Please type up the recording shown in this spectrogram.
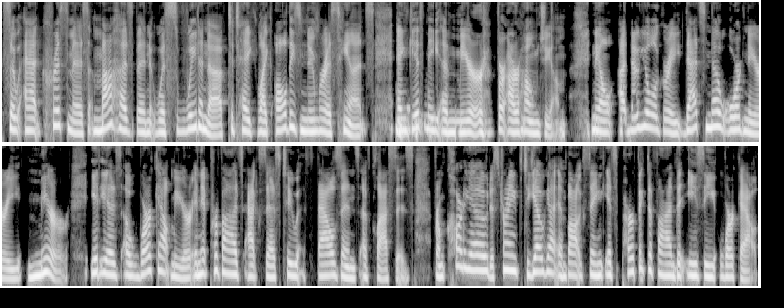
So, at Christmas, my husband was sweet enough to take like all these numerous hints and mm-hmm. give me a mirror for our home gym. Now, I know you'll agree that's no ordinary mirror, it is a workout mirror and it provides access to thousands of classes from cardio to strength to yoga and boxing. It's perfect to find the easy workout.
